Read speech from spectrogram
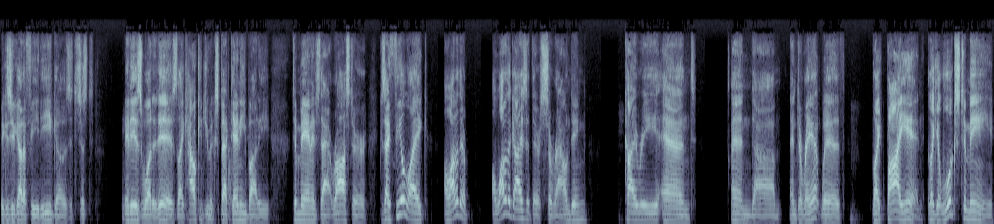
because you got to feed egos. It's just hmm. it is what it is. Like how could you hmm. expect anybody to manage that roster? Because I feel like a lot of their a lot of the guys that they're surrounding Kyrie and and um and Durant with like buy in. Like it looks to me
